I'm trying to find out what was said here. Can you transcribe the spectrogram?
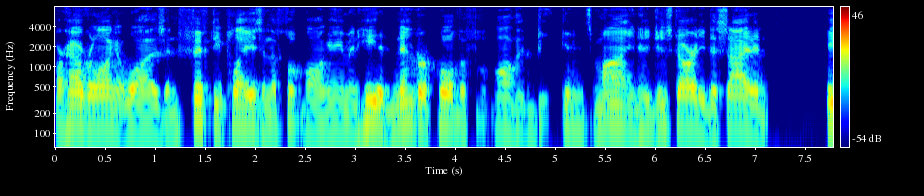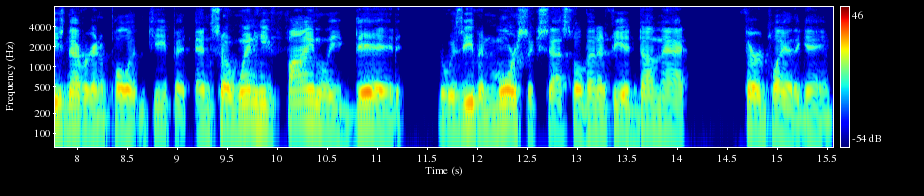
or however long it was, and 50 plays in the football game, and he had never pulled the football that deep in its mind had just already decided he's never going to pull it and keep it. And so when he finally did, it was even more successful than if he had done that third play of the game.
